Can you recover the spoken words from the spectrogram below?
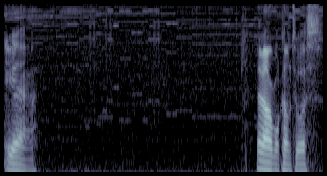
Yeah. That arm will come to us.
